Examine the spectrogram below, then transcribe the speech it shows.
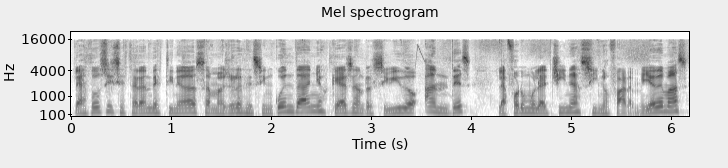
Las dosis estarán destinadas a mayores de 50 años que hayan recibido antes la fórmula china Sinopharm y además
